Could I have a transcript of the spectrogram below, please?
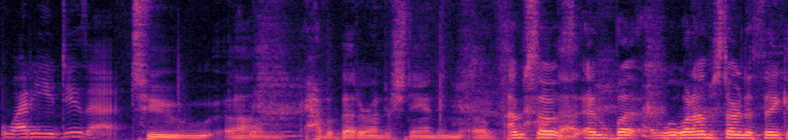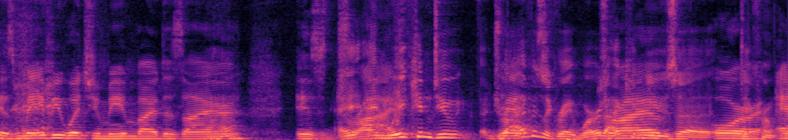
Why do you do that? to um, have a better understanding of I'm so, that- and but what I'm starting to think is maybe what you mean by desire Uh-huh. is drive. and we can do drive Yeah. is a great word. I can use a or different word.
